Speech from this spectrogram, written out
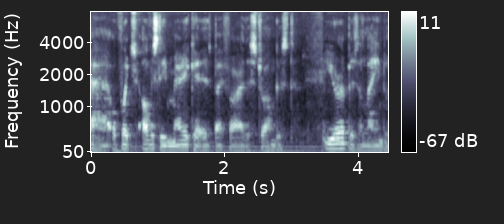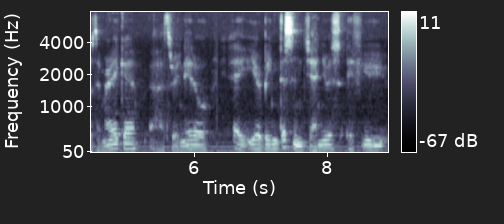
uh, of which obviously America is by far the strongest. Europe is aligned with America uh, through NATO. Uh, you're being disingenuous if you,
